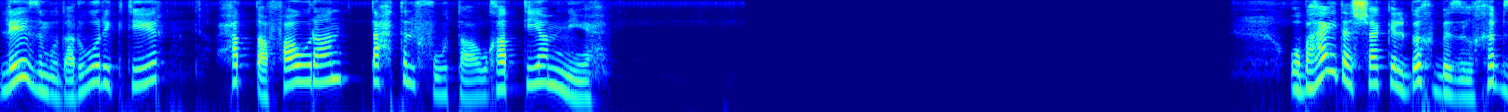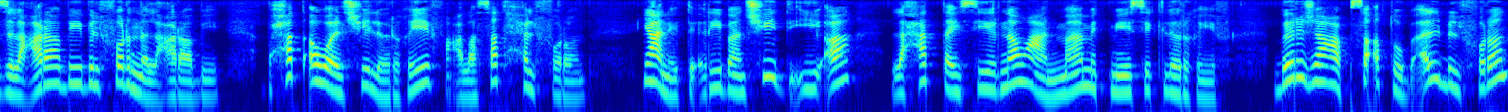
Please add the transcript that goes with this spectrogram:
لازم وضروري كتير حطها فورا تحت الفوطة وغطيها منيح. وبهيدا الشكل بخبز الخبز العربي بالفرن العربي. بحط أول شي الرغيف على سطح الفرن يعني تقريبا شي دقيقة لحتى يصير نوعا ما متماسك الرغيف. برجع بسقطه بقلب الفرن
